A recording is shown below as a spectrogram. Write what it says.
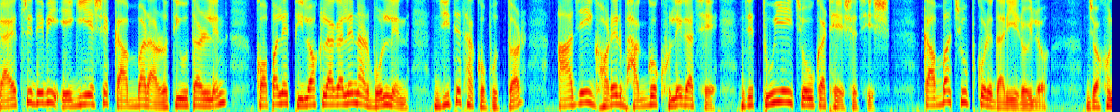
গায়ত্রী দেবী এগিয়ে এসে কাব্বার আরতি উতারলেন, কপালে তিলক লাগালেন আর বললেন, জিতে থাকো পুত্তর, আজ এই ঘরের ভাগ্য খুলে গেছে যে তুই এই চৌকাঠে এসেছিস। কাব্বা চুপ করে দাঁড়িয়ে রইল। যখন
